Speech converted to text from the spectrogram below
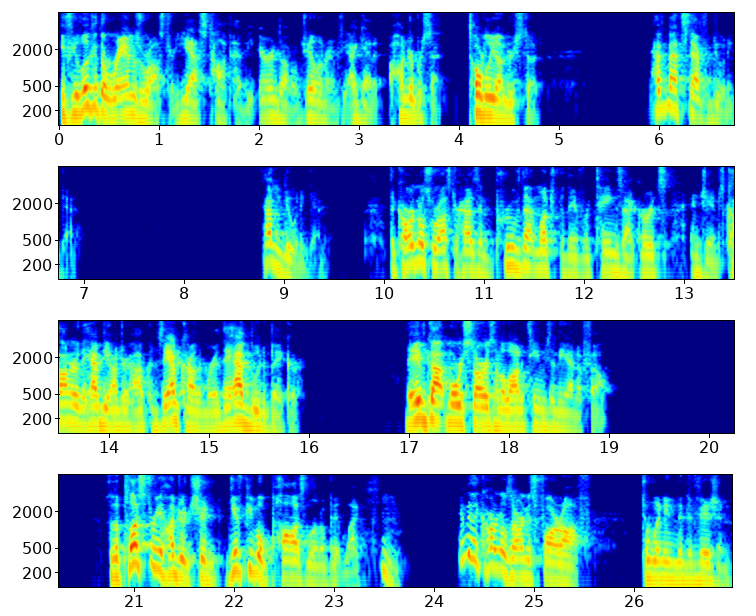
If you look at the Rams roster, yes, top heavy. Aaron Donald, Jalen Ramsey, I get it. 100%. Totally understood. Have Matt Stafford do it again. Have him do it again. The Cardinals roster hasn't improved that much, but they've retained Zach Ertz and James Conner. They have DeAndre Hopkins. They have Kyler Murray. They have Budda Baker. They've got more stars than a lot of teams in the NFL. So the plus 300 should give people pause a little bit like, hmm, maybe the Cardinals aren't as far off to winning the division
